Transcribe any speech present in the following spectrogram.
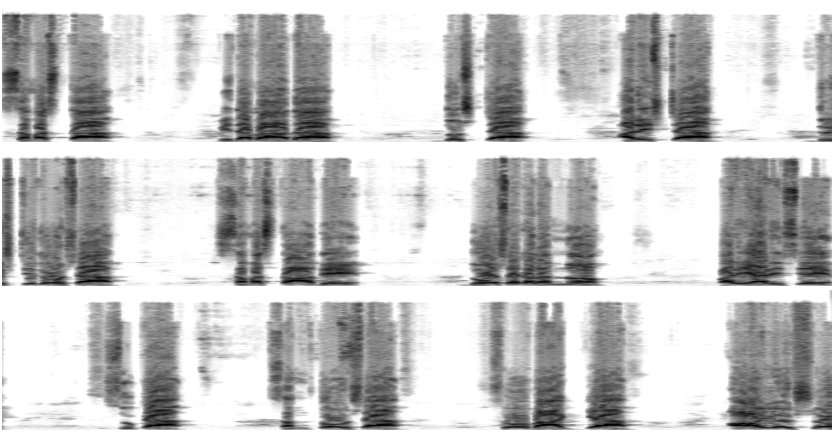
ಸಮಸ್ತ ವಿಧವಾದ ದುಷ್ಟ ಅರಿಷ್ಟ ದೃಷ್ಟಿದೋಷ ಸಮಸ್ತಾದಿ ದೋಷಗಳನ್ನು ಪರಿಹರಿಸಿ ಸುಖ ಸಂತೋಷ ಸೌಭಾಗ್ಯ ಆಯುಷು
